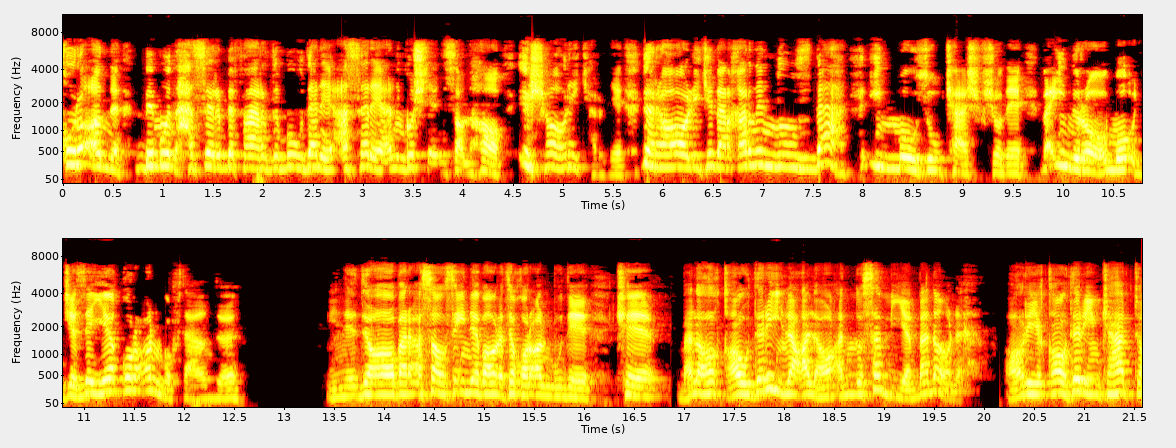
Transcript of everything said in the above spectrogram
قرآن به منحصر به فرد بودن اثر انگشت انسانها اشاره کرده در حالی که در قرن نوزده این موضوع کشف شده و این رو معجزه قرآن گفتند این ادعا بر اساس این عبارت قرآن بوده که بلا قادرین علا ان نسوی بنانه. آری قادریم که حتی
